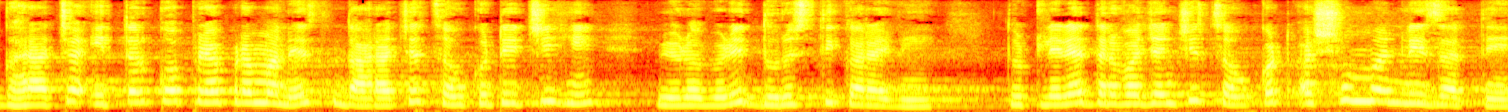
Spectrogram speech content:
घराच्या इतर कोपऱ्याप्रमाणेच दाराच्या चौकटीचीही वेळोवेळी दुरुस्ती करावी. तुटलेल्या दरवाजांची चौकट अशुभ मानली जाते.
